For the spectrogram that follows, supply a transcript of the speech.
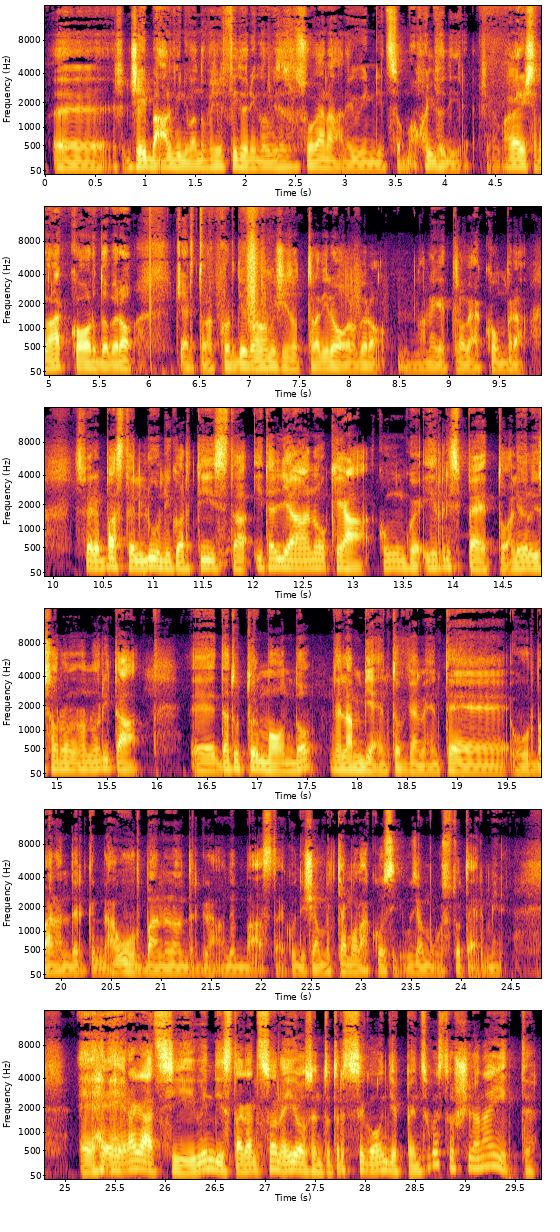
Eh, J Balvin quando fece il featuring lo mise sul suo canale, quindi insomma voglio dire, cioè, magari c'è stato un accordo, però certo accordi economici sono tra di loro, però non è che trovi a comprare. Sfere Basta è l'unico artista italiano che ha comunque il rispetto a livello di sonorità eh, da tutto il mondo, nell'ambiente ovviamente urban, underground, urban underground e basta, ecco diciamo mettiamola così, usiamo questo termine. E, e ragazzi, quindi sta canzone io sento tre secondi e penso questa uscirà una hit.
